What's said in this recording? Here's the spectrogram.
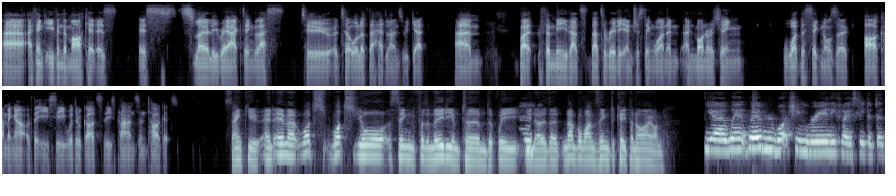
uh, I think even the market is is slowly reacting less to to all of the headlines we get. Um, but for me, that's that's a really interesting one, and and monitoring what the signals are are coming out of the EC with regards to these plans and targets. Thank you. And Emma, what's what's your thing for the medium term that we, you know, the number one thing to keep an eye on? Yeah, we're we're watching really closely the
